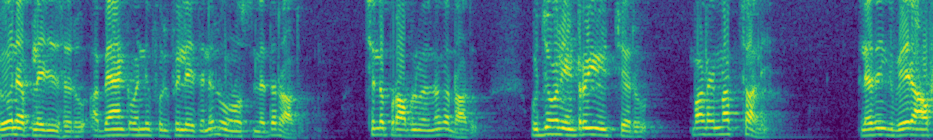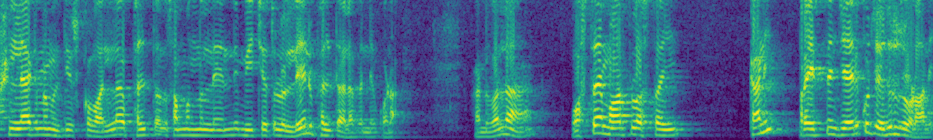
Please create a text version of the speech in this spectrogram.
లోన్ అప్లై చేశారు. ఆ బ్యాంక్ అవన్నీ ఫుల్ఫిల్ అయితేనే లోన్ వస్తుంది లేదా రాదు. చిన్న ప్రాబ్లం ఏదైనా రాదు. ఉద్యోగంలో ఇంటర్వ్యూ ఇచ్చారు. వాళ్ళకి నచ్చాలి. లేదా ఇంక వేరే ఆప్షన్ లేక మిమ్మల్ని తీసుకోవాలి ఇలా ఫలితాలు సంబంధం లేనిది మీ చేతుల్లో లేని ఫలితాలు అవన్నీ కూడా. అందువల్ల వస్తాయి మార్పులు వస్తాయి. కానీ ప్రయత్నం చేయాలి కొంచెం ఎదురు చూడాలి.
